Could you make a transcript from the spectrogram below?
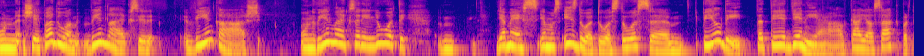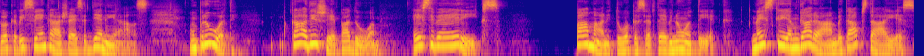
Un šie padomi vienlaikus ir vienkārši Un vienlaikus arī ļoti, ja, mēs, ja mums izdotos tos pildīt, tad tie ir ģeniāli. Kā jau saka par to, ka viss vienkāršais ir ģeniāls. Un proti, kādi ir šie padomi? Esi vērīgs, pamani to, kas ar tevi notiek. Neskrien garām, bet apstājies,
